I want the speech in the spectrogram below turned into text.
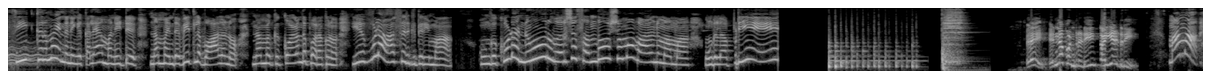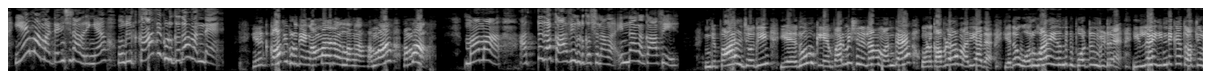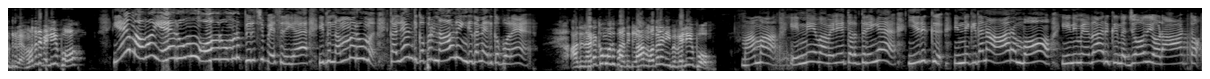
சீக்கிரமா என்ன நீங்க கல்யாணம் பண்ணிட்டு நம்ம இந்த வீட்ல வாழணும். நமக்கு குழந்தை பிறக்கணும். எவ்வளவு ஆசை இருக்கு தெரியுமா? உங்க கூட நூறு வருஷம் சந்தோஷமா வாழணும் மாமா. உங்களை அப்படியே ஏய் என்ன பண்றடி? கையடுறி. மாமா ஏன் மாமா டென்ஷன் ஆவறீங்க உங்களுக்கு காஃபி கொடுக்க தான் வந்தேன். எனக்கு காஃபி கொடுக்க எங்க அம்மா தானே வருவாங்க. அம்மா அம்மா. மாமா சொன்னாங்க. இந்தாங்க காஃபி. இங்க பாரு ஜோதி என் ரூமுக்கு என் பர்மிஷன் இல்லாம வந்த உனக்கு அவ்வளவுதான் மரியாதை. ஏதோ ஒரு வாரம் இருந்துட்டு போட்டுன்னு விடுறேன். இல்ல இன்னைக்கே துரத்தி விட்டுருவேன். முதல்ல வெளியே போ. ஏன் மாமா என் ரூம் ஓவர் ரூம்னு பிரிச்சு பேசுறீங்க? இது நம்ம ரூம் கல்யாணத்துக்கு அப்புறம் நானும் இங்க தானே இருக்க போறேன். அது நடக்கும்போது பாத்துக்கலாம். முதல்ல நீ இப்ப வெளியே போ. மாமா என்னையவா வெளியே துரத்துறீங்க? இருக்கு. இன்னைக்கு தானே ஆரம்பம். இனிமே தான் இருக்கு இந்த ஜோதியோட ஆட்டம்.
